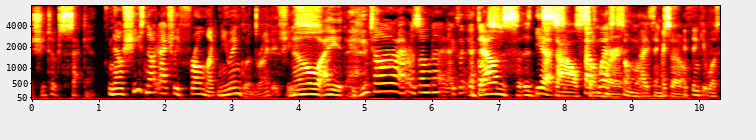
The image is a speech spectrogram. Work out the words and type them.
she took second. Now she's not actually from like New England, right? She's No, I Utah, Arizona. I think I down s- yeah, south southwest somewhere. I think so. I think it was.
